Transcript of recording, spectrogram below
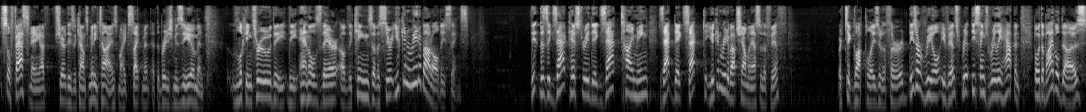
so fascinating. I've shared these accounts many times, my excitement at the British Museum and looking through the, the annals there of the kings of Assyria, you can read about all these things. This exact history, the exact timing, exact date, exact, you can read about Shalmaneser V or Tiglath-Pileser III. These are real events. These things really happen. But what the Bible does,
